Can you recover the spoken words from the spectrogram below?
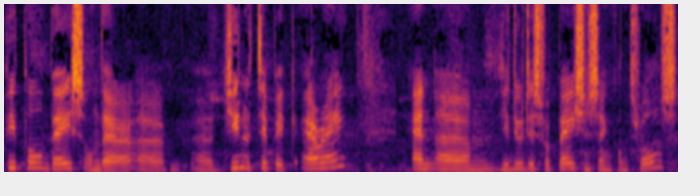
people based on their uh, uh genotypic array. And um, you do this for patients and controls.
